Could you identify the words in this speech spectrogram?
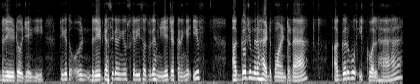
डिलीट हो जाएगी, ठीक है? तो डिलीट कैसे करेंगे? उसके लिए सबसे पहले हम ये चेक करेंगे इफ़ अगर जो मेरा हेड पॉइंटर है, अगर वो इक्वल है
